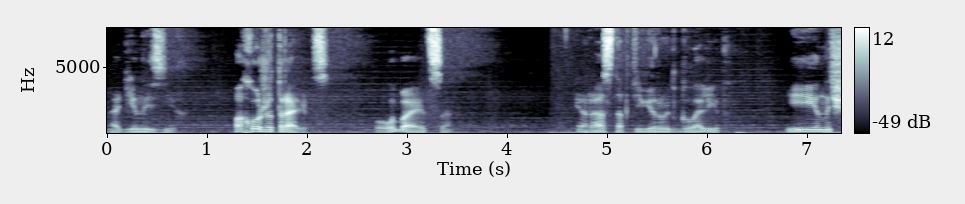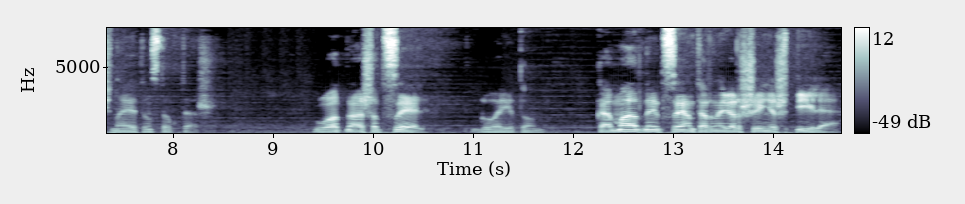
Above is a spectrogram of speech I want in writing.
Один из них, похоже, травец, улыбается. Эраст активирует гололит и начинает инструктаж. «Вот наша цель», — говорит он. «Командный центр на вершине шпиля.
